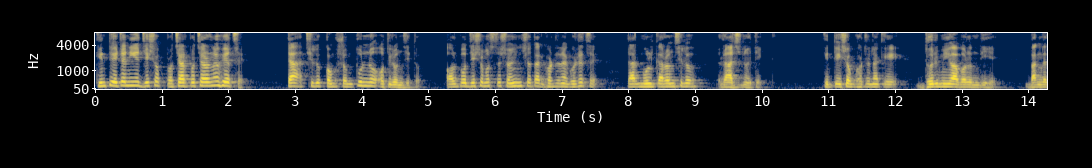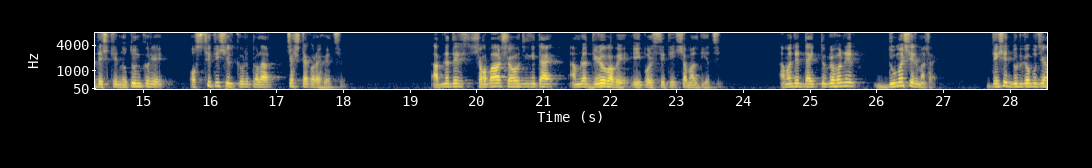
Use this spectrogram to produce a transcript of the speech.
কিন্তু এটা নিয়ে যেসব প্রচার প্রচারণা হয়েছে, তা ছিল কম সম্পূর্ণ অতিরঞ্জিত। অল্প যে সমস্ত সহিংসতার ঘটনা ঘটেছে, তার মূল কারণ ছিল রাজনৈতিক। কিন্তু এইসব ঘটনাকে ধর্মীয় আবরণ দিয়ে বাংলাদেশকে নতুন করে অস্থিতিশীল করে তোলার চেষ্টা করা হয়েছে। আপনাদের সবার সহযোগিতায় আমরা দৃঢ়ভাবে এই পরিস্থিতি সামাল দিয়েছি। আমাদের দায়িত্ব গ্রহণের দু মাসের মাথায় দেশে দুর্গাপূজা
